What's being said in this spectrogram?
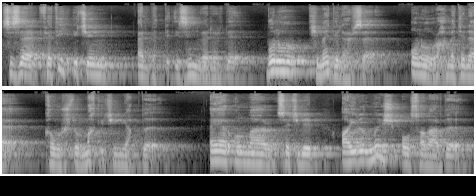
size fetih için elbette izin verirdi. Bunu kime dilerse onu rahmetine kavuşturmak için yaptı. Eğer onlar seçilip ayrılmış olsalardı,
